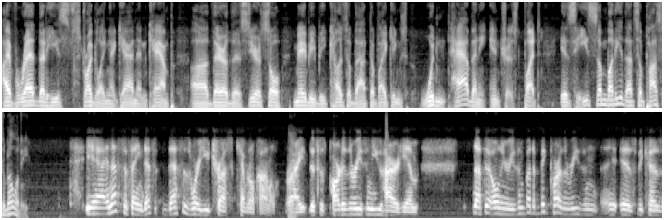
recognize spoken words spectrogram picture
I've read that he's struggling again in camp uh, there this year. So, maybe because of that, the Vikings wouldn't have any interest. But is he somebody that's a possibility? Yeah, and that's the thing. This this is where you trust Kevin O'Connell, right? This is part of the reason you hired him not the only reason, but a big part of the reason is because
